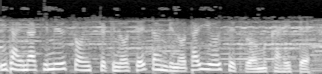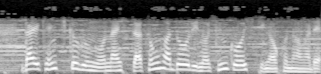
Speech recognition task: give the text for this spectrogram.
偉大なキム・イルソン主席の生誕日の太陽節を迎えて、大建築群を成したソンファ通りの竣工式が行われ、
